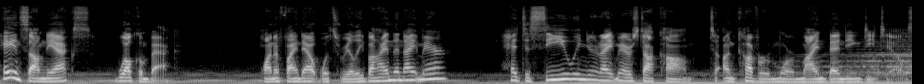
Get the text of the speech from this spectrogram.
Hey, Insomniacs! Welcome back. Want to find out what's really behind the nightmare? Head to seeyouinyournightmares.com to uncover more mind bending details.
